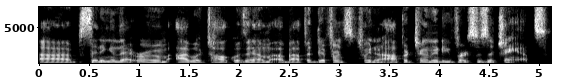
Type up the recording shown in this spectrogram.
Uh, sitting in that room, I would talk with them about the difference between an opportunity versus a chance.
